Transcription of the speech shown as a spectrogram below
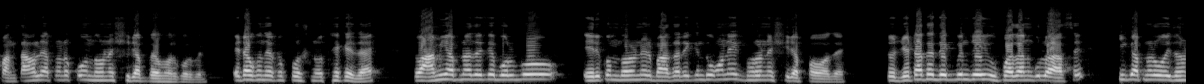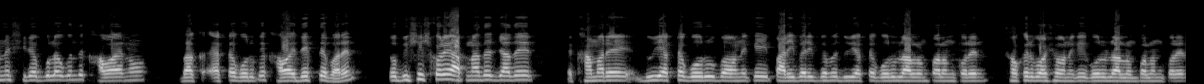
পান, তাহলে আপনারা কোন ধরনের সিরাপ ব্যবহার করবেন? এটাও কিন্তু একটা প্রশ্ন থেকে যায়। তো আমি আপনাদেরকে বলব, এরকম ধরনের বাজারে কিন্তু অনেক ধরনের সিরাপ পাওয়া যায়। তো যেটাতে দেখবেন যে এই উপাদানগুলো আছে, ঠিক আপনারা ওই ধরনের সিরাপগুলোও কিন্তু খাওয়ানো বা একটা গরুকে খাওয়াই দেখতে পারেন। তো বিশেষ করে আপনাদের যাদের খামারে দুই একটা গরু বা অনেকেই পারিবারিকভাবে দুই একটা গরু লালন পালন করেন, শখের বয়সে অনেকেই গরু লালন পালন করেন,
